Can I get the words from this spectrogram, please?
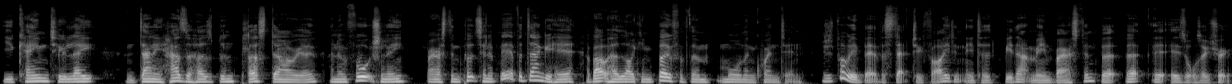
You came too late, and Dany has a husband plus Daario, and unfortunately, Barristan puts in a bit of a dagger here about her liking both of them more than Quentyn, which is probably a bit of a step too far. He didn't need to be that mean, Barristan, but, but it is also true.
